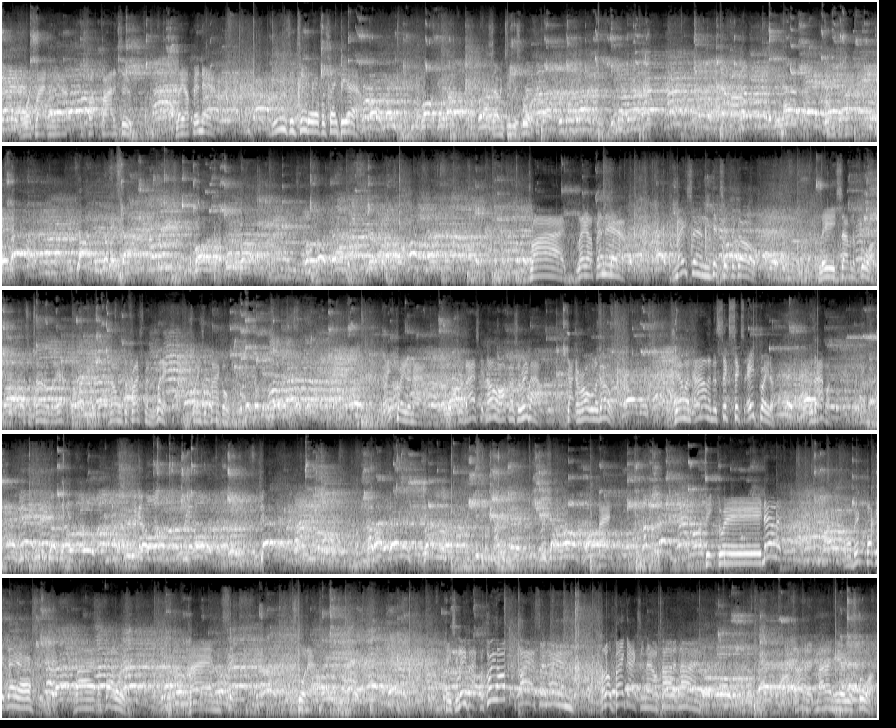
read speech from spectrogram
Boy Latin here, five to two. Lay up in there. Easy two there for St. Pierre. 7-2 your score. Brings it back. Drive, layup in there. Gets it to go. Lead seven to four. That's a turnover there. Jones, the freshman, with it. Swings it back over. Eighth grader now. To the basket, no, offensive rebound. Got the roll to go. Jalen Allen, the 6'6", eighth grader, with that one. Back. Deep three, nailed it! A big bucket there uh, by Apollo. Nine six. Score now. Casey Lee back for three off the glass and in. A little bank action now, tied at nine. Tied at nine here, your score.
